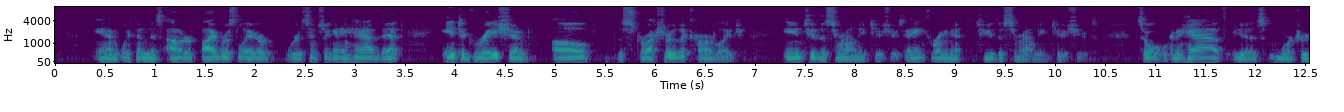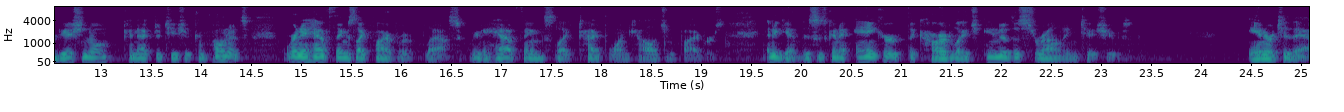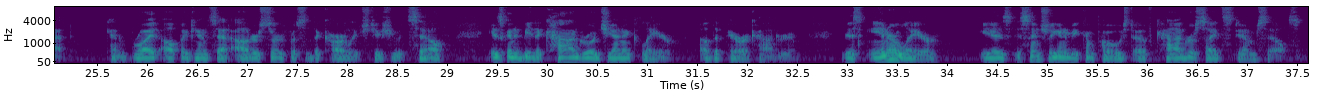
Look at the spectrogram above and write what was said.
and within this outer fibrous layer, we're essentially going to have that integration of the structure of the cartilage into the surrounding tissues, anchoring it to the surrounding tissues. So what we're going to have is more traditional connective tissue components. We're going to have things like fibroblasts. We're going to have things like type 1 collagen fibers. And again, this is going to anchor the cartilage into the surrounding tissues. Inner to that, kind of right up against that outer surface of the cartilage tissue itself, is going to be the chondrogenic layer of the perichondrium. This inner layer is essentially going to be composed of chondrocyte stem cells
